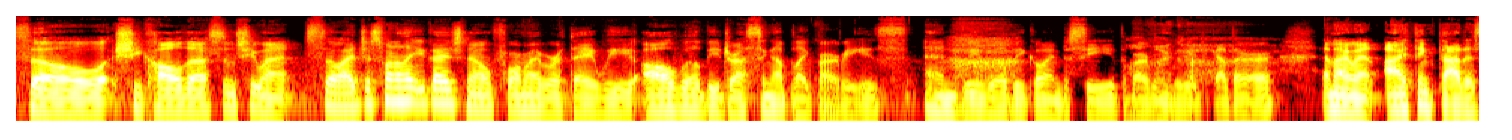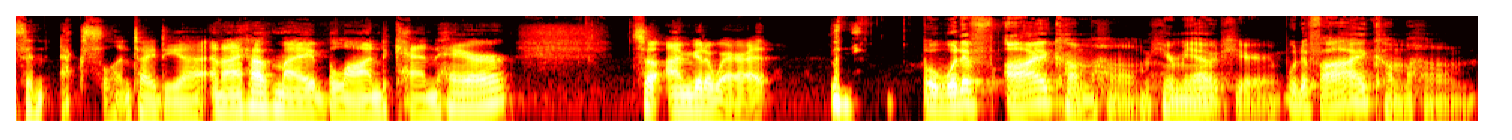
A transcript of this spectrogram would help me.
So she called us and she went, So I just want to let you guys know for my birthday, we all will be dressing up like Barbies and we will be going to see the Barbie my movie God. together. And I went, I think that is an excellent idea. And I have my blonde Ken hair, so I'm going to wear it. But what if I come home? Hear me out here. What if I come home?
